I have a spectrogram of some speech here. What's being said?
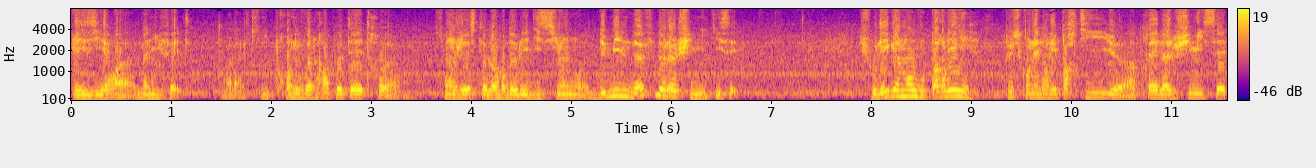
plaisir Manufette. Voilà, qui renouvellera peut-être son geste lors de l'édition 2009 de l'alchimie, qui sait. Je voulais également vous parler puisqu'on est dans les parties après l'alchimie 7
